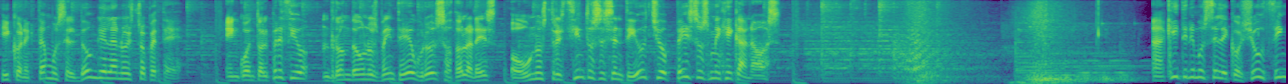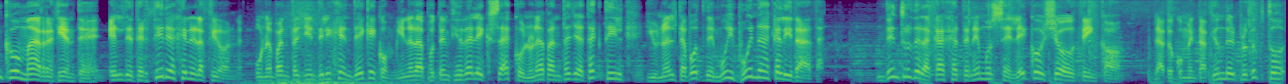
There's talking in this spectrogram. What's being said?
y conectamos el dongle a nuestro PC. En cuanto al precio, ronda unos 20 euros o dólares o unos 368 pesos mexicanos. Aquí tenemos el Echo Show 5 más reciente, el de tercera generación, una pantalla inteligente que combina la potencia de Alexa con una pantalla táctil y un altavoz de muy buena calidad. Dentro de la caja tenemos el Echo Show 5, la documentación del producto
